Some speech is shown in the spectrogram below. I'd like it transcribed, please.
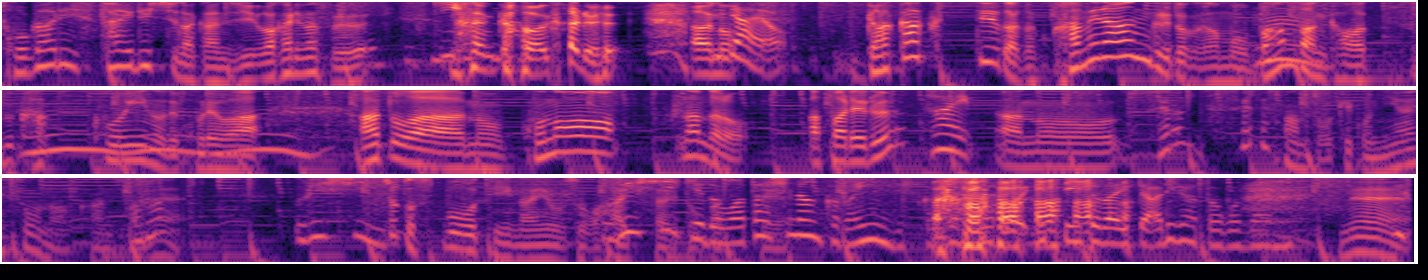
尖りスタイリッシュな感じわかります？好き。なんかわかる？あの好きだよ。画角っていうかさカメラアングルとかがもうバンバン変わってすごいかっこいいのでこれは。うんあとはあのこのなんだろうアパレル？はい。あのセレセレさんとか結構似合いそうな感じのね嬉しいちょっとスポーティーな要素が入っ嬉しいけど私ななんかがいいんですか？言っていただいてありがとうございます。ね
